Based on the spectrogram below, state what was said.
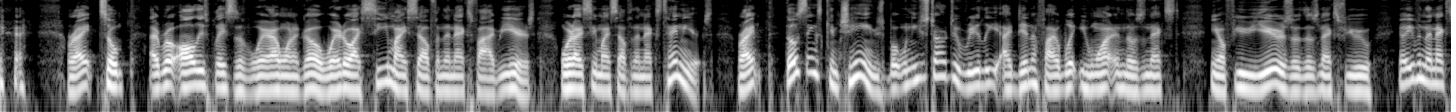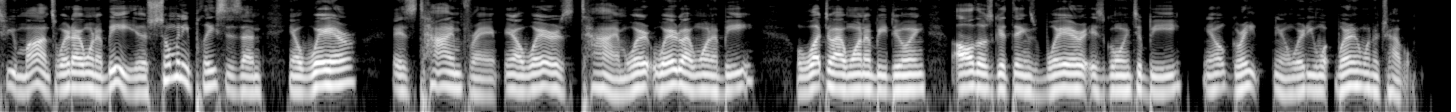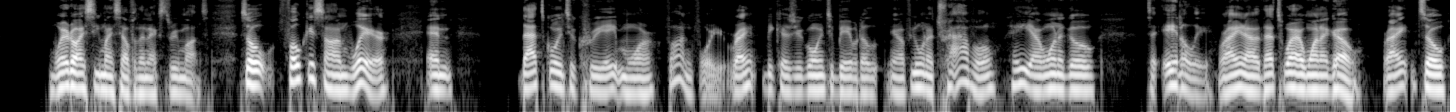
right? So I wrote all these places of where I want to go. Where do I see myself in the next five years? Where do I see myself in the next 10 years, right? Those things can change, but when you start to really identify what you want in those next, you know, few years or those next few, you know, even the next few months, where do I want to be? There's so many places and, you know, where is time frame? You know, where is time? Where, where do I want to be? What do I want to be doing? All those good things. Where is going to be you know, great. You know, where do you where do I want to travel? Where do I see myself in the next three months? So focus on where, and that's going to create more fun for you, right? Because you're going to be able to, you know, if you want to travel, hey, I want to go to Italy, right? Uh, that's where I want to go, right? So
